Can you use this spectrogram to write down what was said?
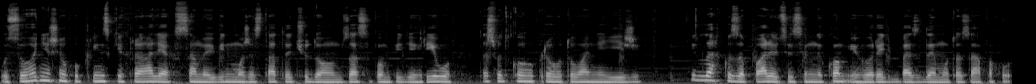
У сьогоднішніх українських реаліях саме він може стати чудовим засобом підігріву та швидкого приготування їжі. Він легко запалюється сірником і горить без диму та запаху.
